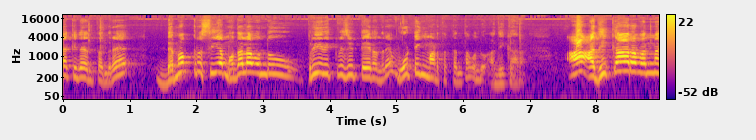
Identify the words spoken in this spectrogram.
ಯಾಕಿದೆ ಅಂತಂದರೆ ಡೆಮೋಕ್ರಸಿಯ ಮೊದಲ ಒಂದು ಪ್ರೀ ರಿಕ್ವಿಸಿಟ್ ಏನಂದರೆ ವೋಟಿಂಗ್ ಮಾಡ್ತಕ್ಕಂಥ ಒಂದು ಅಧಿಕಾರ. ಆ ಅಧಿಕಾರವನ್ನು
